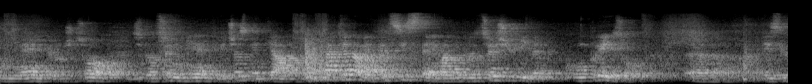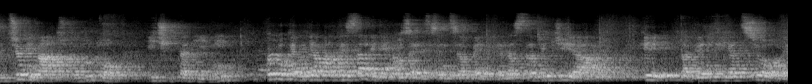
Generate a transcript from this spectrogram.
imminente non ci sono situazioni imminenti che ci aspettiamo ma chiaramente il sistema di protezione civile compreso eh, le istituzioni ma soprattutto i cittadini quello che andiamo a testare che cos'è essenzialmente? La strategia che la pianificazione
